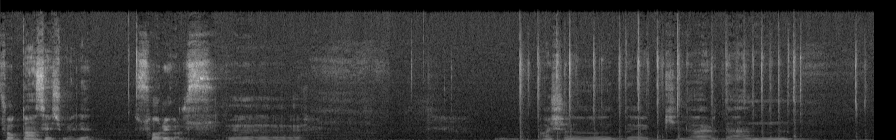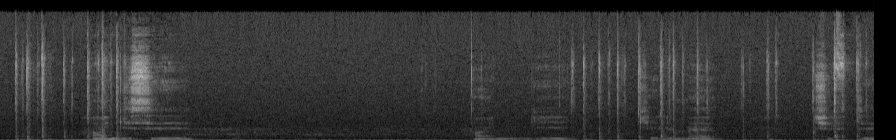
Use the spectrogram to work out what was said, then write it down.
çoktan seçmeli soruyoruz. Ee, aşağıdakilerden hangisi hangi kelime çifti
